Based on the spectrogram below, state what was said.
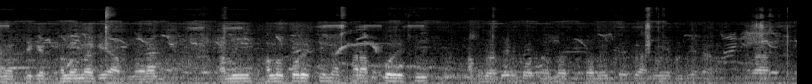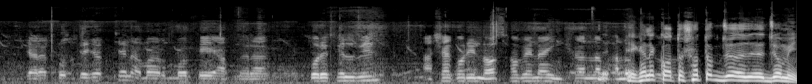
আমার থেকে ভালো লাগে আপনারা আমি ভালো করেছি না খারাপ করেছি আপনাদের মতামত কমেন্টে জানিয়ে দিবেন। আপনারা যারা করতে যাচ্ছেন আমার মতে আপনারা করে ফেলবেন। আশা করি লস হবে না ইনশাআল্লাহ ভালো এখানে কত শতক জমি?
